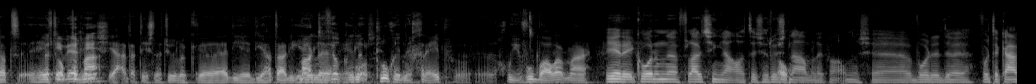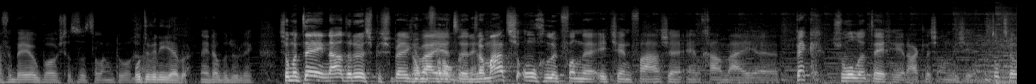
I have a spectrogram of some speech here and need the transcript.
Dat heeft ook te is. Ja, dat is natuurlijk. eh, die, die had daar die Maakt hele, hele ploeg in de greep. Eh, goede voetballer, maar Heren, ik hoor een eh, fluitsignaal. Het is rust Oh. namelijk, want anders eh, worden de, wordt de KNVB ook boos dat we te lang doorgaan. moeten we niet hebben. Nee, dat bedoel ik. Zometeen na de rust bespreken wij het dramatische ongeluk van eh, Etienne Fase en gaan wij eh PEC Zwolle tegen Heracles analyseren. Tot zo.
